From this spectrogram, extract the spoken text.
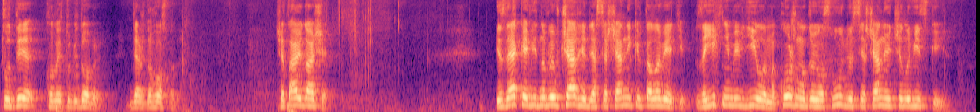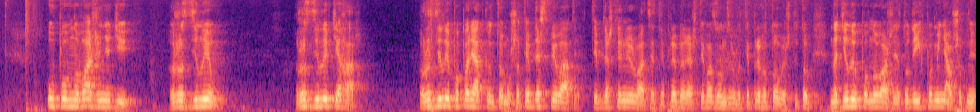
туди, коли тобі добре, йдеш до Господа. Читаю далі. Ізекай відновив черги для священників та левитів за їхніми відділами, кожного до його служби священної чоловіцької. Уповноваження дій. Розділив, розділив тягар. Розділив по порядку тому, що ти будеш співати, ти будеш тренуватися, ти прибереш, ти вазон зробиш, ти приготовиш, ти то наділив повноваження, туди їх поміняв, щоб не,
